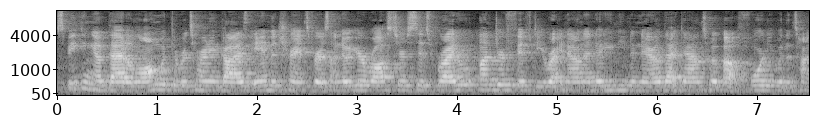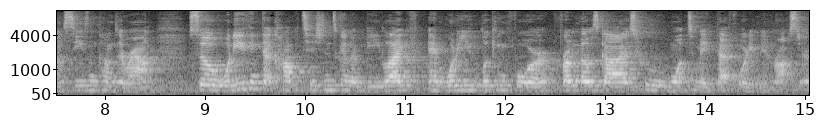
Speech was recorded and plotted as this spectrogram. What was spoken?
Speaking of that, along with the returning guys and the transfers, I know your roster sits right under 50 right now, and I know you need to narrow that down to about 40 when the time season comes around. So, what do you think that competition is going to be like, and what are you looking for from those guys who want to make that 40 man roster?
